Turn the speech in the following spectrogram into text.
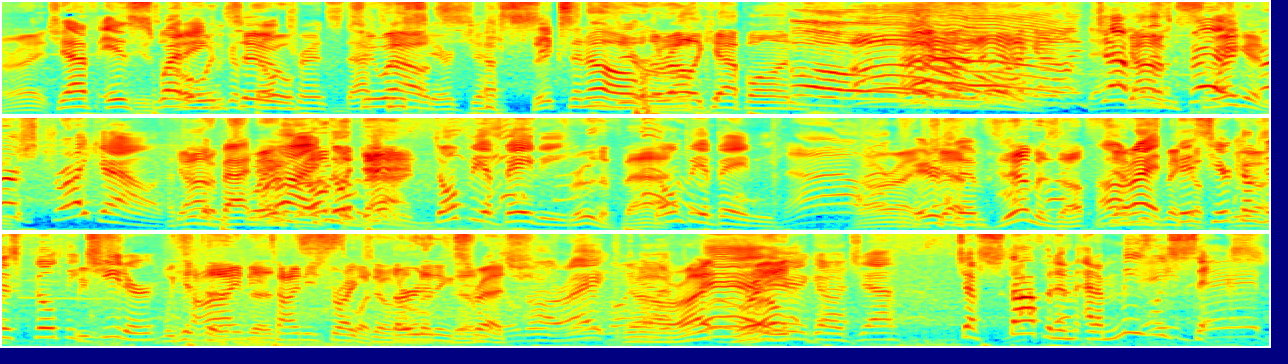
All right. Geoff is He's sweating. 0 Look at two. Beltran's stats. Two outs. here, Geoff. Six and Put zero. the rally cap on. Oh, oh Geoff Got him swinging. first strikeout. Got the bat swinging. in. All right, the don't bat. don't be a baby. Through the bat. Don't be a baby. All right. Here's Geoff. Zim. Zim is up. All Geoff, right, he's making this here comes this filthy we- cheater. We hit Tiny, the, the tiny strike what, zone third inning stretch. All right. All right, There you go, Geoff. Geoff stopping him at a measly six.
